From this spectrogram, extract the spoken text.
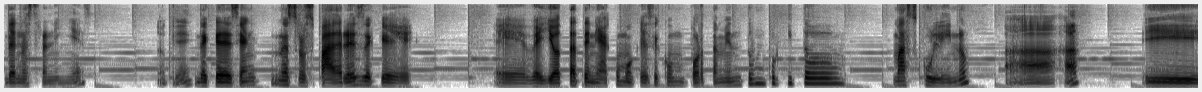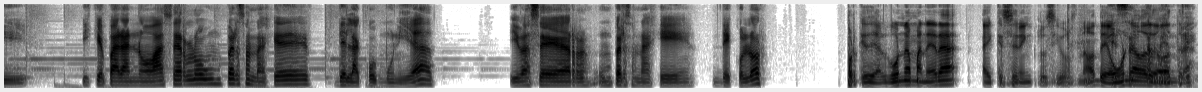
de nuestra niñez, Ok. de que decían nuestros padres de que eh, Bellota tenía como que ese comportamiento un poquito masculino Ajá. y, y que para no hacerlo un personaje de, de la comunidad, iba a ser un personaje de color. Porque de alguna manera hay que ser inclusivos, ¿no? De una o de otra.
